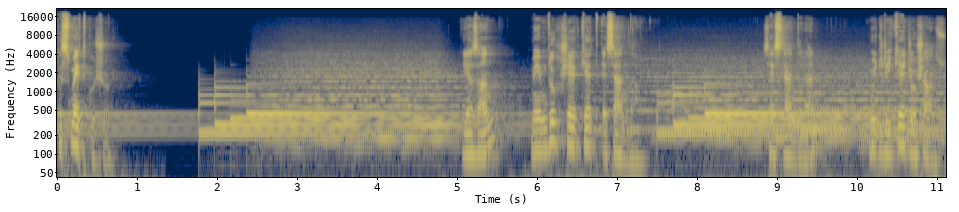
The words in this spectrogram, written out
Kısmet Kuşu. Yazan Memduh Şevket Esendal. Seslendiren Müdrike Coşansu.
